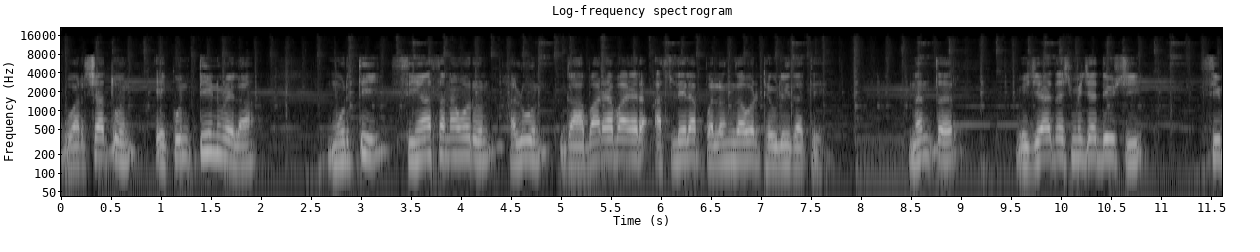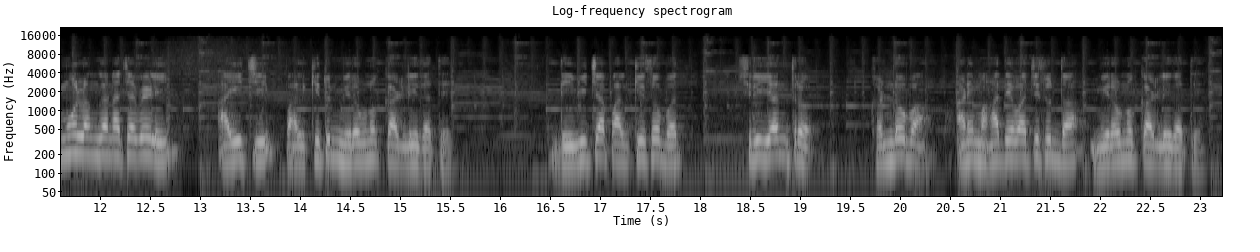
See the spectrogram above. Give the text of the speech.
वर्षातून एकूण तीन वेळा मूर्ती सिंहासनावरून हलवून गाभाऱ्याबाहेर असलेल्या पलंगावर ठेवली जाते. नंतर विजयादशमीच्या दिवशी सीमोल्लंघनाच्या वेळी आईची पालखीतून मिरवणूक काढली जाते. देवीच्या पालखीसोबत श्रीयंत्र खंडोबा आणि महादेवाची सुद्धा मिरवणूक काढली जाते.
